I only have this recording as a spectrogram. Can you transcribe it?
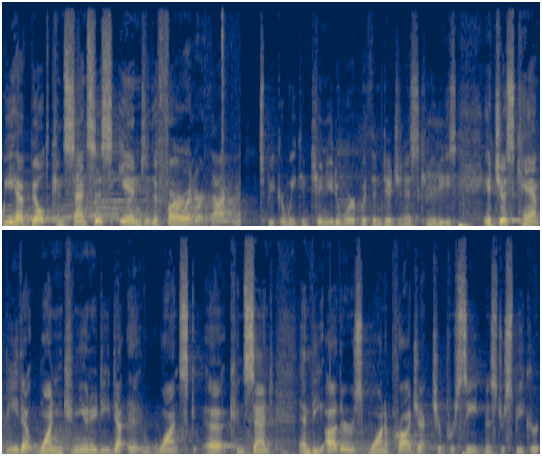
we have built consensus into the Far Order. North Act. Speaker. We continue to work with Indigenous communities. It just can't be that one community uh, wants uh, consent and the others want a project to proceed, Mr. Speaker.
